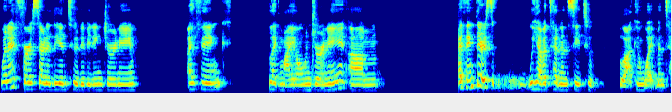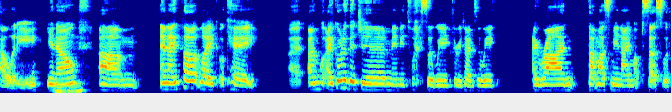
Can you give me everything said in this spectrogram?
when I first started the intuitive eating journey, I think like my own journey, um I think there's we have a tendency to black and white mentality, you know? hmm Um, and I thought like, okay, I, I'm I go to the gym maybe twice a week, three times a week. I run. That must mean I'm obsessed with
